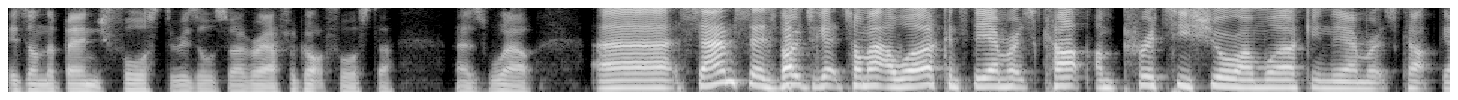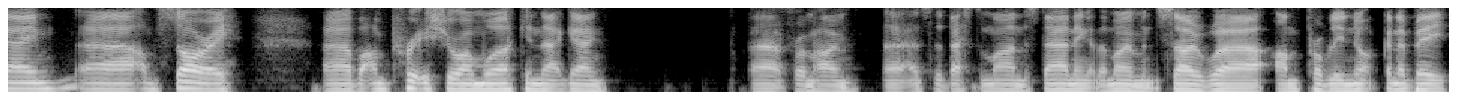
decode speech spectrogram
Is on the bench. Forster is also over. I forgot Forster as well. Uh, Sam says, vote to get Tom out of work into the Emirates Cup. I'm pretty sure I'm working the Emirates Cup game. Uh, I'm sorry. uh, but I'm pretty sure I'm working that game uh, from home. Uh, that's the best of my understanding at the moment. So uh, I'm probably not going to be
